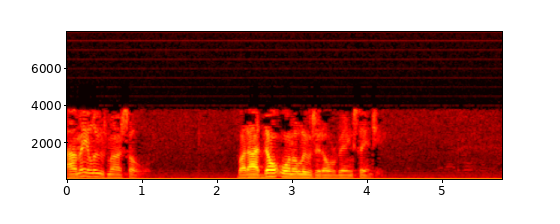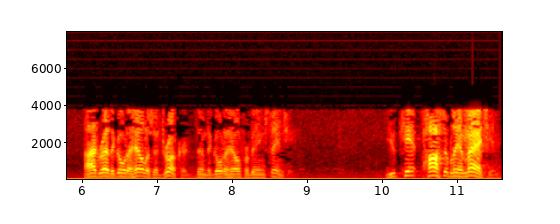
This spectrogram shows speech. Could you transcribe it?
I may lose my soul, but I don't want to lose it over being stingy. I'd rather go to hell as a drunkard than to go to hell for being stingy. You can't possibly imagine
